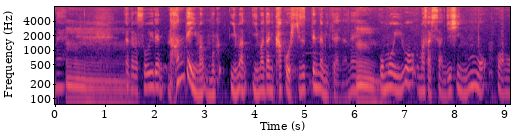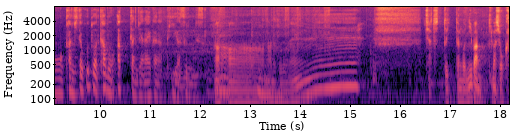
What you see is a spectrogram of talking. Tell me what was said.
うね。うだからそういうでなんで今今未だに過去を引きずってんだみたいなね、うん。思いを正志さん自身もお感じたことは多分あったんじゃないかなって気がするんですけど、ね、ああなるほどねじゃあちょっと一旦これ2番いきましょうか。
